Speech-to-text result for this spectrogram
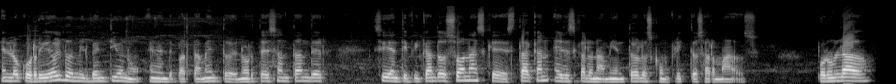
En lo corrido del 2021, en el departamento de Norte de Santander, se identifican dos zonas que destacan el escalonamiento de los conflictos armados. Por un lado,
